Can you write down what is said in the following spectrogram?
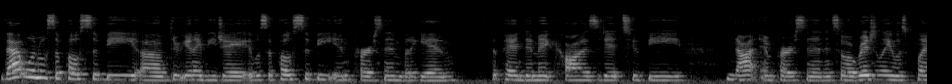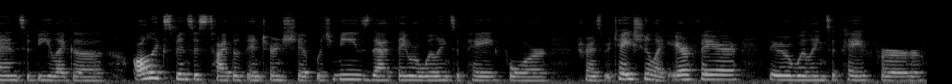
That one was supposed to be um, through nabj it was supposed to be in person but again the pandemic caused it to be not in person. And so originally it was planned to be like a all expenses type of internship which means that they were willing to pay for transportation like airfare. They were willing to pay for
